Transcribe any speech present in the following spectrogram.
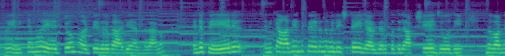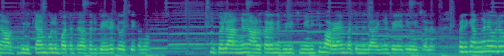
അപ്പോൾ എനിക്കന്നത് ഏറ്റവും ഹേർട്ട് ചെയ്തൊരു കാര്യമായിരുന്നു. കാരണം എന്റെ പേര് എനിക്ക് ആദ്യം എന്റെ പേരൊന്നും വലിയ ഇഷ്ടമില്ലായിരുന്നു ചെറുപ്പത്തിൽ അക്ഷയ ജ്യോതി എന്ന് പറഞ്ഞ ആർക്ക് വിളിക്കാൻ പോലും പറ്റത്തില്ലാത്തൊരു പേരിട്ട് വെച്ചേക്കുന്നു. ഇപ്പോൾ അങ്ങനെ ആൾക്കാർ എന്നെ വിളിക്കും. എനിക്ക് പറയാൻ പറ്റുന്നില്ല ഇങ്ങനെ പേര് ചോദിച്ചാൽ. അപ്പോൾ എനിക്ക് അങ്ങനെ ഒരു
